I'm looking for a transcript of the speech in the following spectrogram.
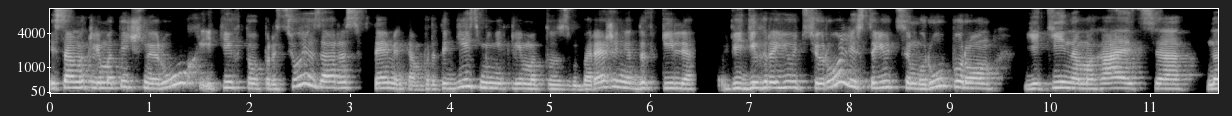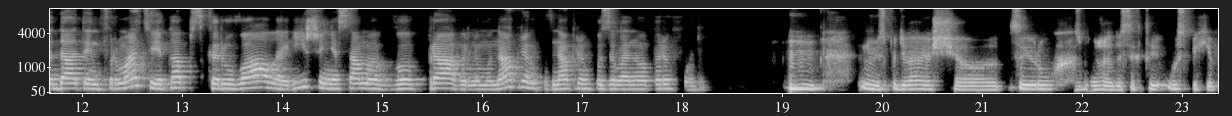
і саме кліматичний рух, і ті, хто працює зараз в темі там протидії зміні клімату, збереження довкілля, відіграють цю роль і стають цим рупором, який намагається надати інформацію, яка б скерувала рішення саме в правильному напрямку, в напрямку зеленого переходу. Угу. Ну і сподіваюся, що цей рух зможе досягти успіхів.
